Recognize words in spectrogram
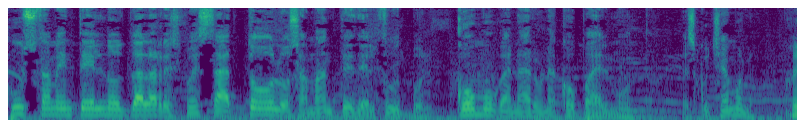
justamente él nos da la respuesta a todos los amantes del fútbol. ¿Cómo ganar una Copa del Mundo? Escuchémoslo. Que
